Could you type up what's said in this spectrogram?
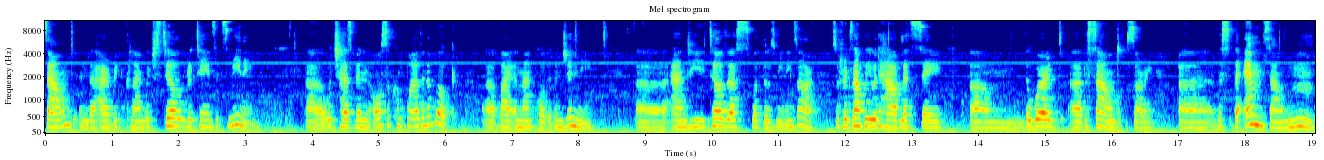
sound in the Arabic language still retains its meaning, uh, which has been also compiled in a book uh, by a man called Ibn Jinni. Uh, and he tells us what those meanings are. So, for example, you would have, let's say, um, the word, uh, the sound, sorry, uh, the, the M sound, mm,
